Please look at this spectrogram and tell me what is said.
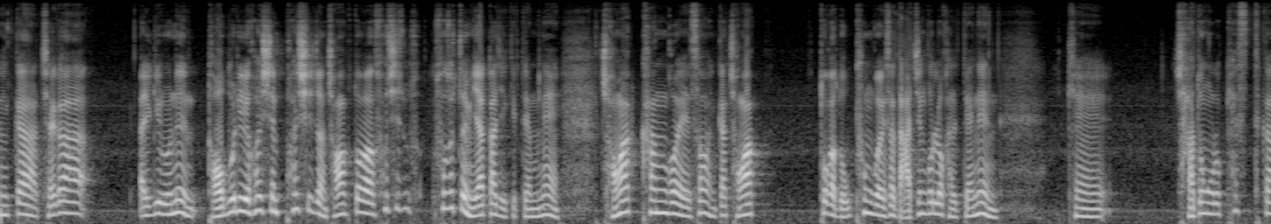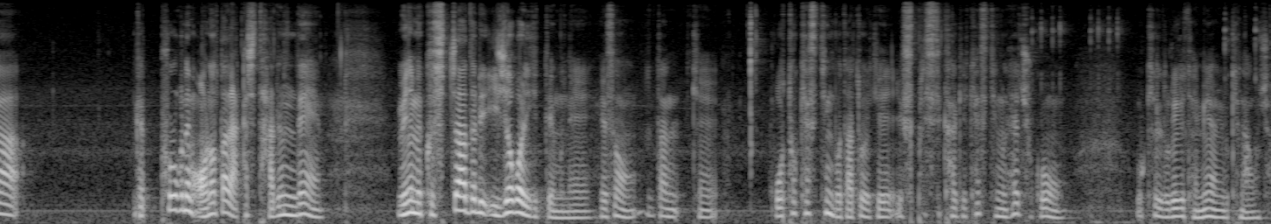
그러니까 제가 알기로는 double이 훨씬 precision 정확도가 소시, 소수점 이하까지 있기 때문에 정확한 거에서 그러니까 정확도가 높은 거에서 낮은 걸로 갈 때는 이렇게 자동으로 cast가 그러니까 프로그램 언어 따라 약간씩 다른데 왜냐면 그 숫자들을 잊어버리기 때문에 그래서 일단 이렇게 auto casting보다도 이렇게 explicit하게 casting을 해주고 오케이를 누르게 되면 이렇게 나오죠.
